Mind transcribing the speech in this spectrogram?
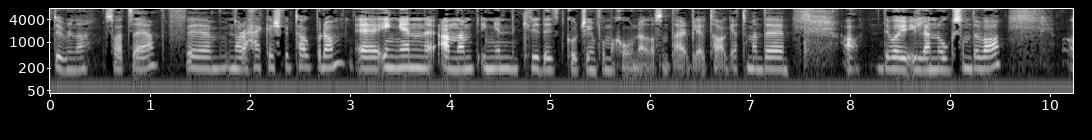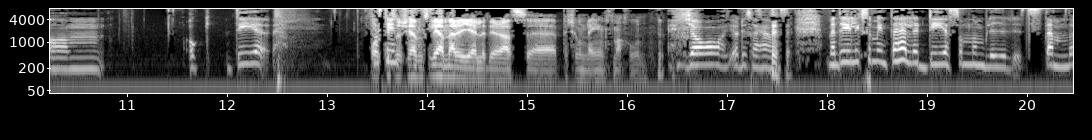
stulna så att säga. F- eh, Några hackers fick tag på dem. Eh, ingen annan ingen kreditkortsinformation eller sånt där blev taget, men det ja, det var ju illa nog som det var. Um, och det Folk är så känsliga när det gäller deras eh, personliga information. Ja, ja, det är så hemskt. Men det är liksom inte heller det som de blir stämda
